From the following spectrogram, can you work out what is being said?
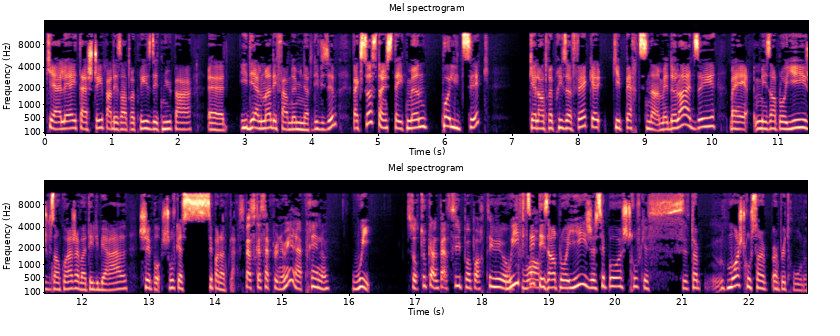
qui allaient être achetés par des entreprises détenues par euh, idéalement des femmes de minorité visible. Fait que ça c'est un statement politique que l'entreprise a fait qui est pertinent. Mais de là à dire, ben mes employés, je vous encourage à voter libéral, je sais pas. Je trouve que c'est pas notre place. Parce que ça peut nuire après, là. Oui, Surtout quand le parti n'est pas porté au oui. Tu sais, tes employés, je sais pas. Je trouve que c'est un. Moi, je trouve ça un, un peu trop là.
